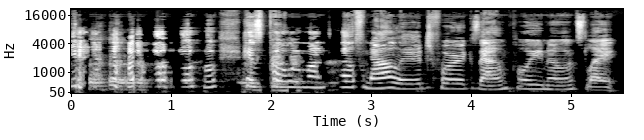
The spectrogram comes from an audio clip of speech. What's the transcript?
you know, his poem on self-knowledge for example you know it's like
